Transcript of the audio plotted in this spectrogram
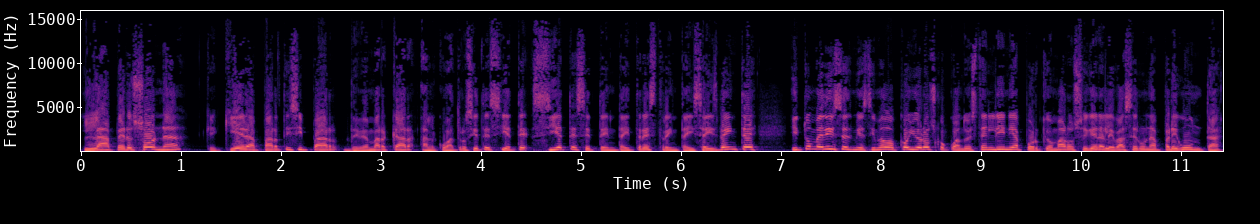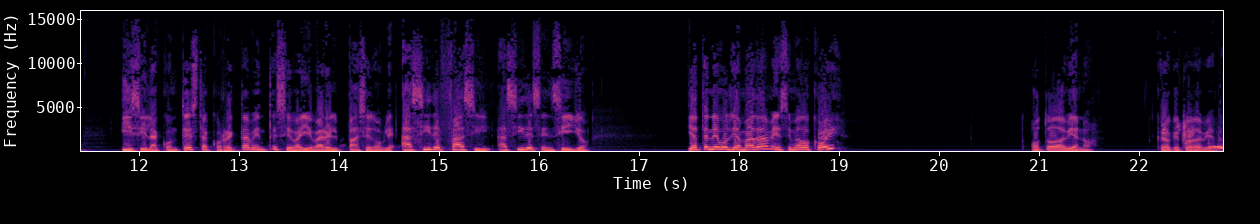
La persona que quiera participar debe marcar al 477-773-3620 y tú me dices, mi estimado Coyo Orozco, cuando esté en línea porque Omar Oseguera le va a hacer una pregunta y si la contesta correctamente se va a llevar el pase doble. Así de fácil, así de sencillo. ¿Ya tenemos llamada, mi estimado Coy? ¿O todavía no? Creo que todavía no.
